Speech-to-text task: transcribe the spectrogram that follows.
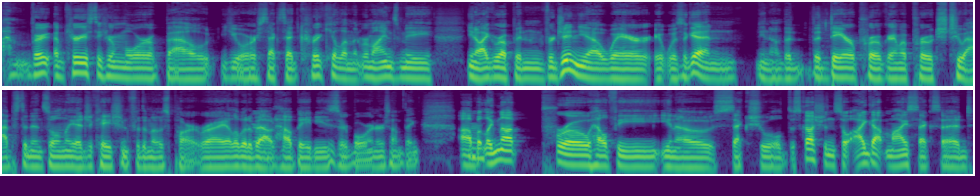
I'm very I'm curious to hear more about your sex ed curriculum. It reminds me, you know, I grew up in Virginia where it was again, you know, the the DARE program approach to abstinence only education for the most part, right? A little bit sure. about how babies are born or something. Uh, sure. but like not pro healthy, you know, sexual discussion. So I got my sex ed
